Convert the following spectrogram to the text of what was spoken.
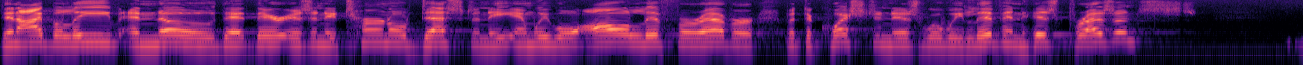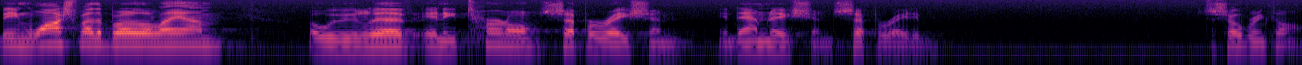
then I believe and know that there is an eternal destiny and we will all live forever. But the question is will we live in His presence, being washed by the blood of the Lamb? Or we live in eternal separation and damnation, separated. It's a sobering thought.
